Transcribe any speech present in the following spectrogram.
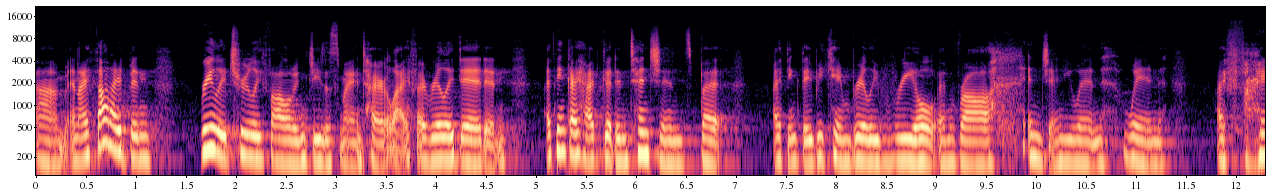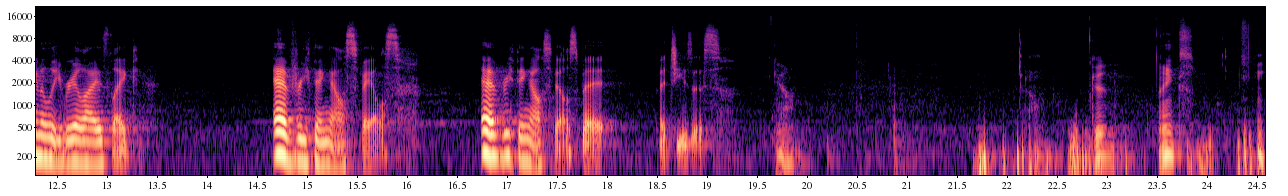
Um, and I thought I'd been really, truly following Jesus my entire life. I really did. And I think I had good intentions, but I think they became really real and raw and genuine when I finally realized like everything else fails everything else fails but, but Jesus. Yeah. Oh, good. Thanks.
